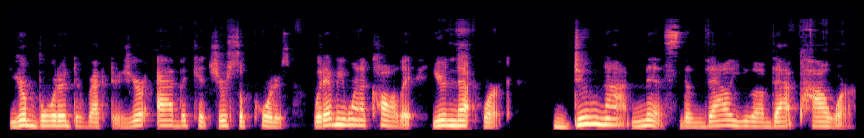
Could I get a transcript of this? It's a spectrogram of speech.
your board of directors, your advocates, your supporters, whatever you want to call it, your network. Do not miss the value of that power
